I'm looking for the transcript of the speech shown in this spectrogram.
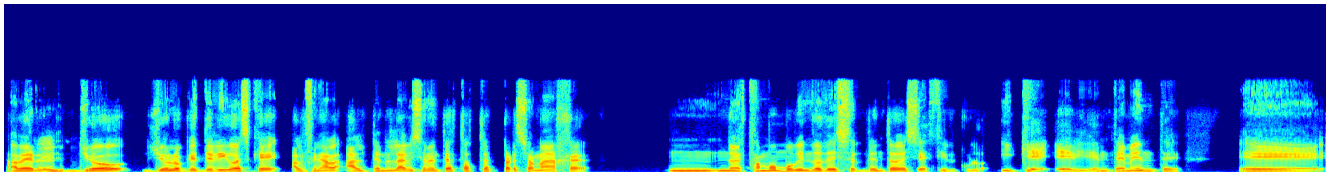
A ver, yo, yo lo que te digo es que al final, al tener la visión entre estos tres personajes, mm, nos estamos moviendo dentro de ese círculo y que evidentemente eh,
